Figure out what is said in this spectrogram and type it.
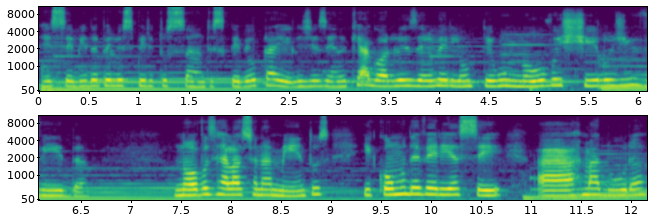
recebida pelo Espírito Santo, escreveu para eles dizendo que agora eles deveriam ter um novo estilo de vida, novos relacionamentos e como deveria ser a armadura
